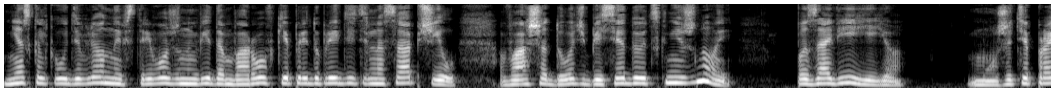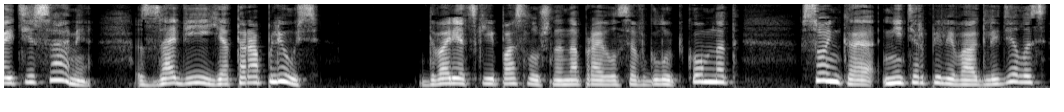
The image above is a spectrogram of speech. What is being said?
несколько удивленный встревоженным видом воровки, предупредительно сообщил, «Ваша дочь беседует с княжной. Позови ее». «Можете пройти сами. Зови, я тороплюсь». Дворецкий послушно направился вглубь комнат, Сонька нетерпеливо огляделась,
